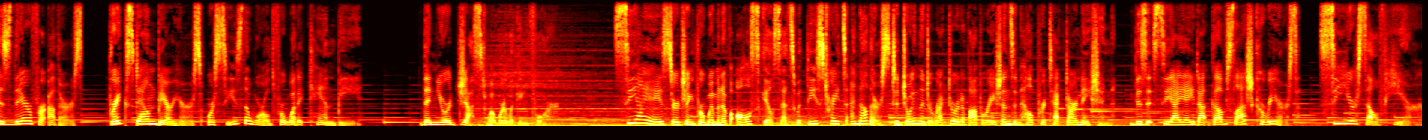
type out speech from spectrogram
is there for others, breaks down barriers, or sees the world for what it can be, then you're just what we're looking for. CIA is searching for women of all skill sets with these traits and others to join the Directorate of Operations and help protect our nation. Visit cia.gov/careers. See yourself here.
